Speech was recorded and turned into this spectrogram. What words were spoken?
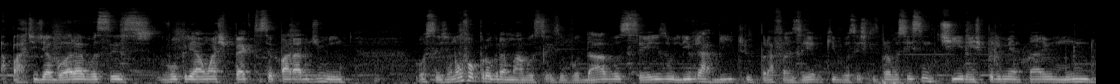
a partir de agora vocês vou criar um aspecto separado de mim. Ou seja, eu não vou programar vocês, eu vou dar a vocês o livre arbítrio para fazer o que vocês quiserem, para vocês sentirem, experimentarem o mundo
